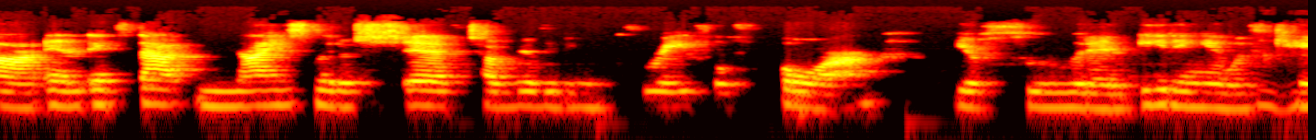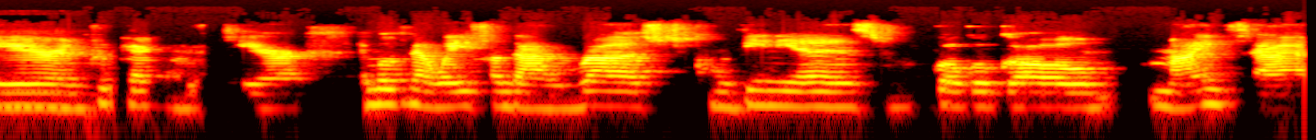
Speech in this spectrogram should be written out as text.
Uh, and it's that nice little shift of really being grateful for your food and eating it with mm-hmm. care and preparing with care and moving away from that rushed convenience, go, go, go mindset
